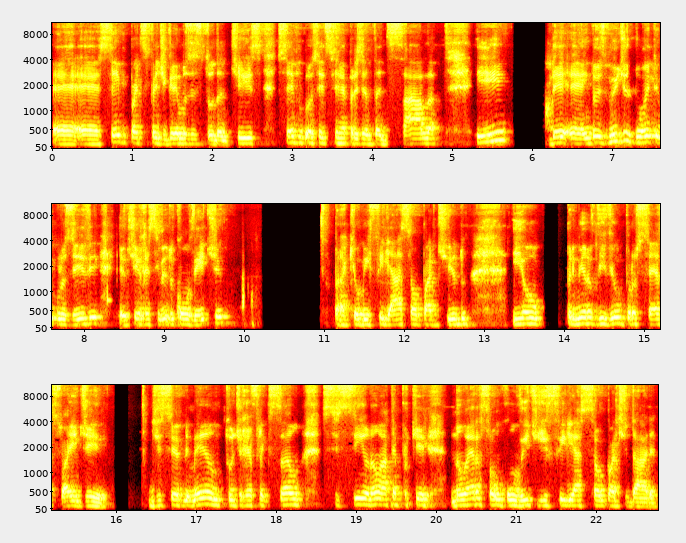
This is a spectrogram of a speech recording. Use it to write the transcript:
é, é, sempre participei de grêmios estudantis, sempre gostei de ser representante de sala. E de, é, em 2018, inclusive, eu tinha recebido o convite para que eu me filiasse ao partido. E eu primeiro vivi um processo aí de discernimento, de reflexão, se sim ou não, até porque não era só um convite de filiação partidária,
